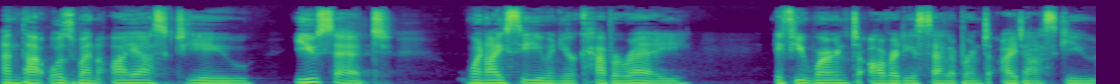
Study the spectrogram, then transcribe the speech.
And that was when I asked you, you said, when I see you in your cabaret, if you weren't already a celebrant, I'd ask you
